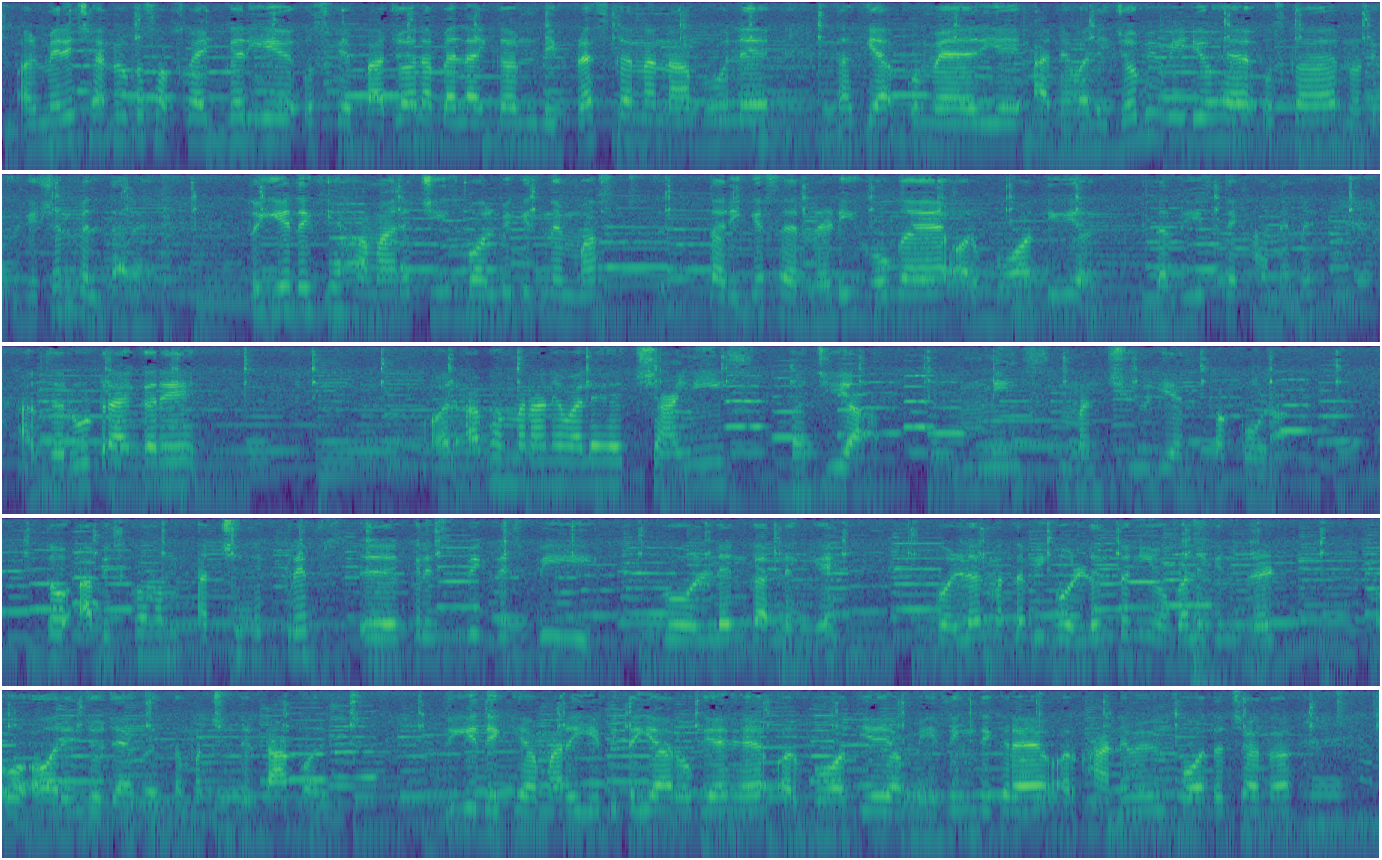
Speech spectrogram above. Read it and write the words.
और मेरे चैनल को सब्सक्राइब करिए, उसके बाजू वाला बेल आइकन भी प्रेस करना ना भूले, ताकि आपको मेरी आने वाली जो भी वीडियो है, उसका नोटिफिकेशन मिलता रहे। तो ये देखिए, हमारे चीज़ बॉल भी कितने मस्त तरीके से रेडी हो गए और बहुत ही लजीज थे खाने में। आप ज़रूर ट्राई करें। और अब हम बनाने वाले हैं चाइनीज़ भजिया मीन्स मंचूरियन पकोड़ा तो अब इसको हम अच्छे से क्रिप्स क्रिस्पी क्रिस्पी गोल्डन कर लेंगे. गोल्डन मतलब ये गोल्डन तो नहीं होगा, लेकिन रेड वो ऑरेंज हो जाएगा, एकदम अच्छे से डार्क ऑरेंज तो ये देखिए, हमारे ये भी तैयार हो गया है और बहुत ही अमेजिंग दिख रहा है और खाने में भी बहुत अच्छा था।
